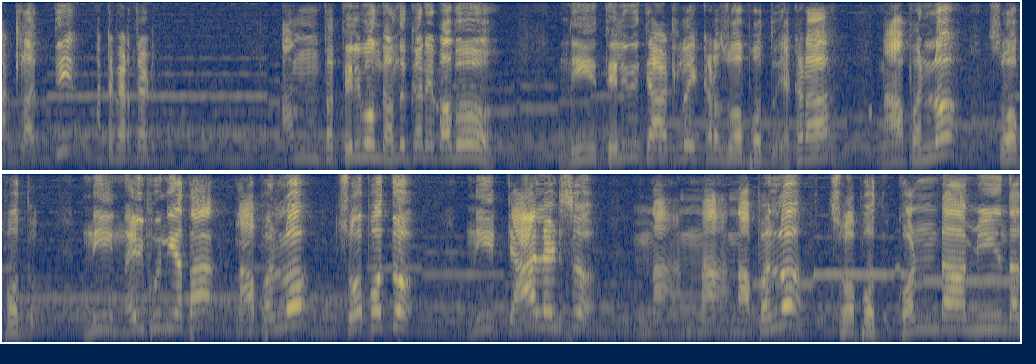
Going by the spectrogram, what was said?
అట్లా అద్ది అట్ట పెడతాడు. అంత తెలివి ఉంది అందుకనే బాబు నీ తెలివితేటలు ఇక్కడ చూపొద్దు. ఎక్కడ? నా పనిలో చూపొద్దు. నీ నైపుణ్యత నా పనిలో చూపొద్దు. నీ టాలెంట్స్ నా నా నా పనిలో చూపొద్దు. కొండ మీద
